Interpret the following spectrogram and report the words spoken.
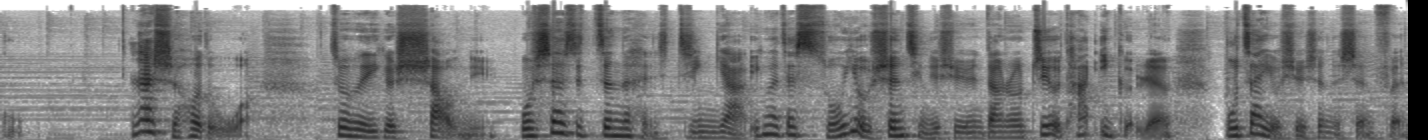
鼓。那时候的我，作为一个少女，我实在是真的很惊讶，因为在所有申请的学员当中，只有他一个人不再有学生的身份。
